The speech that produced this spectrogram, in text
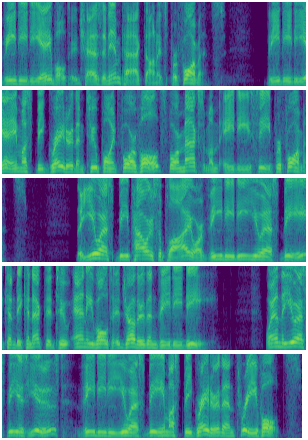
VDDA voltage has an impact on its performance. VDDA must be greater than 2.4 volts for maximum ADC performance. The USB power supply or VDD USB can be connected to any voltage other than VDD. When the USB is used, VDD USB must be greater than 3 volts.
